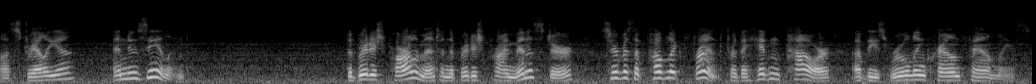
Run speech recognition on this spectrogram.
Australia, and New Zealand. The British Parliament and the British Prime Minister serve as a public front for the hidden power of these ruling Crown families.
